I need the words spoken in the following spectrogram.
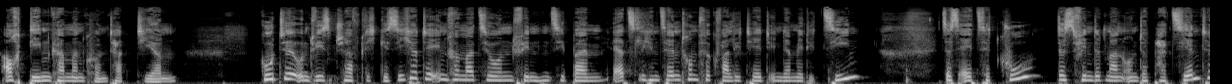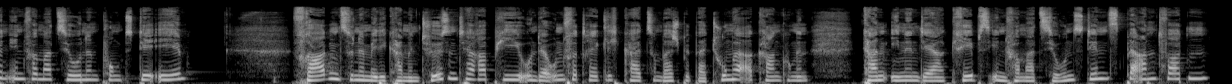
auch den kann man kontaktieren. Gute und wissenschaftlich gesicherte Informationen finden Sie beim Ärztlichen Zentrum für Qualität in der Medizin. Das EZQ, das findet man unter patienteninformationen.de. Fragen zu einer medikamentösen Therapie und der Unverträglichkeit zum Beispiel bei Tumorerkrankungen kann Ihnen der Krebsinformationsdienst beantworten.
